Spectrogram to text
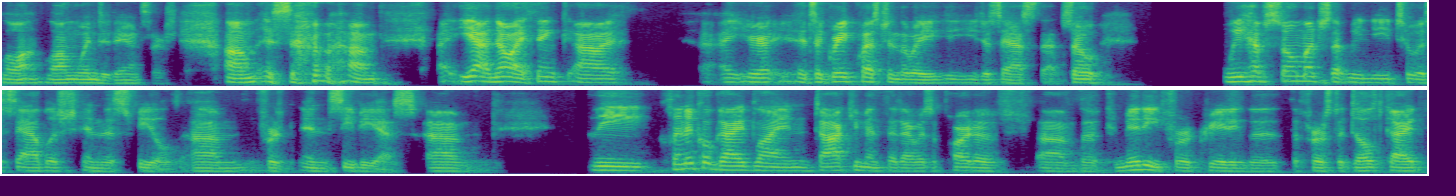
long, long-winded answers. Um, so, um, yeah, no, I think uh, it's a great question the way you just asked that. So we have so much that we need to establish in this field um, for in CVS. Um, the clinical guideline document that I was a part of um, the committee for creating the, the first adult guide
